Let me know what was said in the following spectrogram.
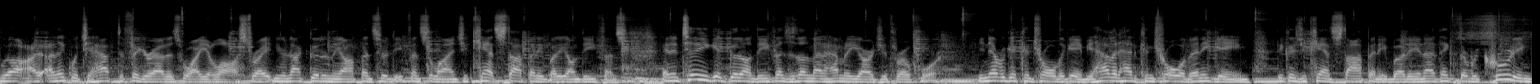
Well, I, I, think what you have to figure out is why you lost, right? You're not good in the offensive or defensive lines. You can't stop anybody on defense. And until you get good on defense, it doesn't matter how many yards you throw for. You never get control of the game. You haven't had control of any game because you can't stop anybody. And I think the recruiting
